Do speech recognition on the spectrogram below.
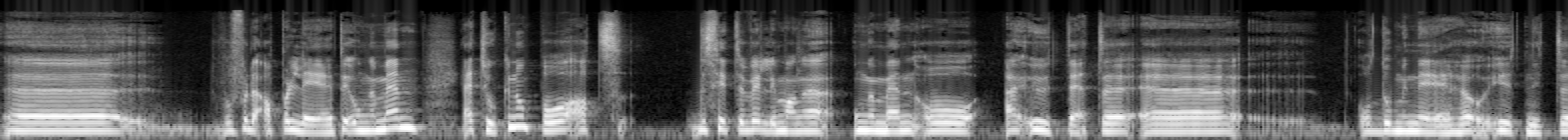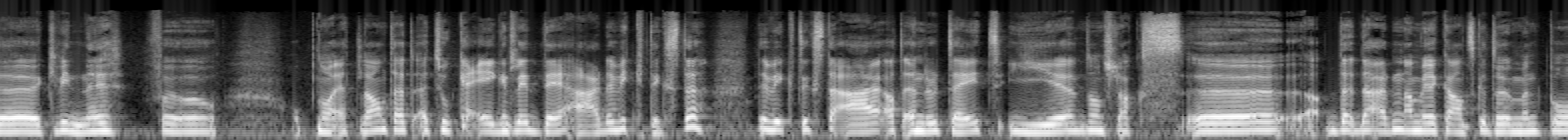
eh, Hvorfor det appellerer til unge menn. Jeg tror ikke noe på at det sitter veldig mange unge menn og er ute etter eh, å dominere og utnytte kvinner for å oppnå et eller annet. Jeg, tror ikke egentlig det er det viktigste. Det viktigste er at Andrew Tate gir en sånn slags uh, det, det er den amerikanske drømmen på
